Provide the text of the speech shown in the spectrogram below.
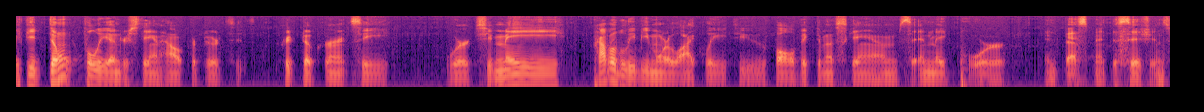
If you don't fully understand how cryptocurrency works, you may probably be more likely to fall victim of scams and make poor investment decisions.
